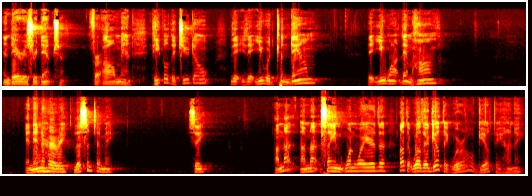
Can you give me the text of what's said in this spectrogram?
and there is redemption for all men. People that you don't, that, that you would condemn, that you want them hung, and in a hurry, listen to me. See? I'm not I'm not saying one way or the other. Well, they're guilty. We're all guilty, honey.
